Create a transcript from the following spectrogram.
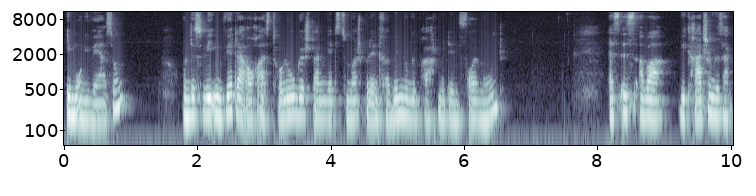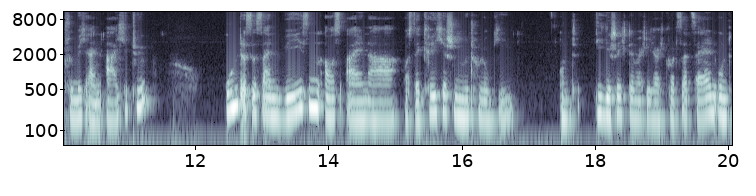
im Universum. Und deswegen wird er auch astrologisch dann jetzt zum Beispiel in Verbindung gebracht mit dem Vollmond. Es ist aber, wie gerade schon gesagt, für mich ein Archetyp und es ist ein Wesen aus einer, aus der griechischen Mythologie. Und die Geschichte möchte ich euch kurz erzählen und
